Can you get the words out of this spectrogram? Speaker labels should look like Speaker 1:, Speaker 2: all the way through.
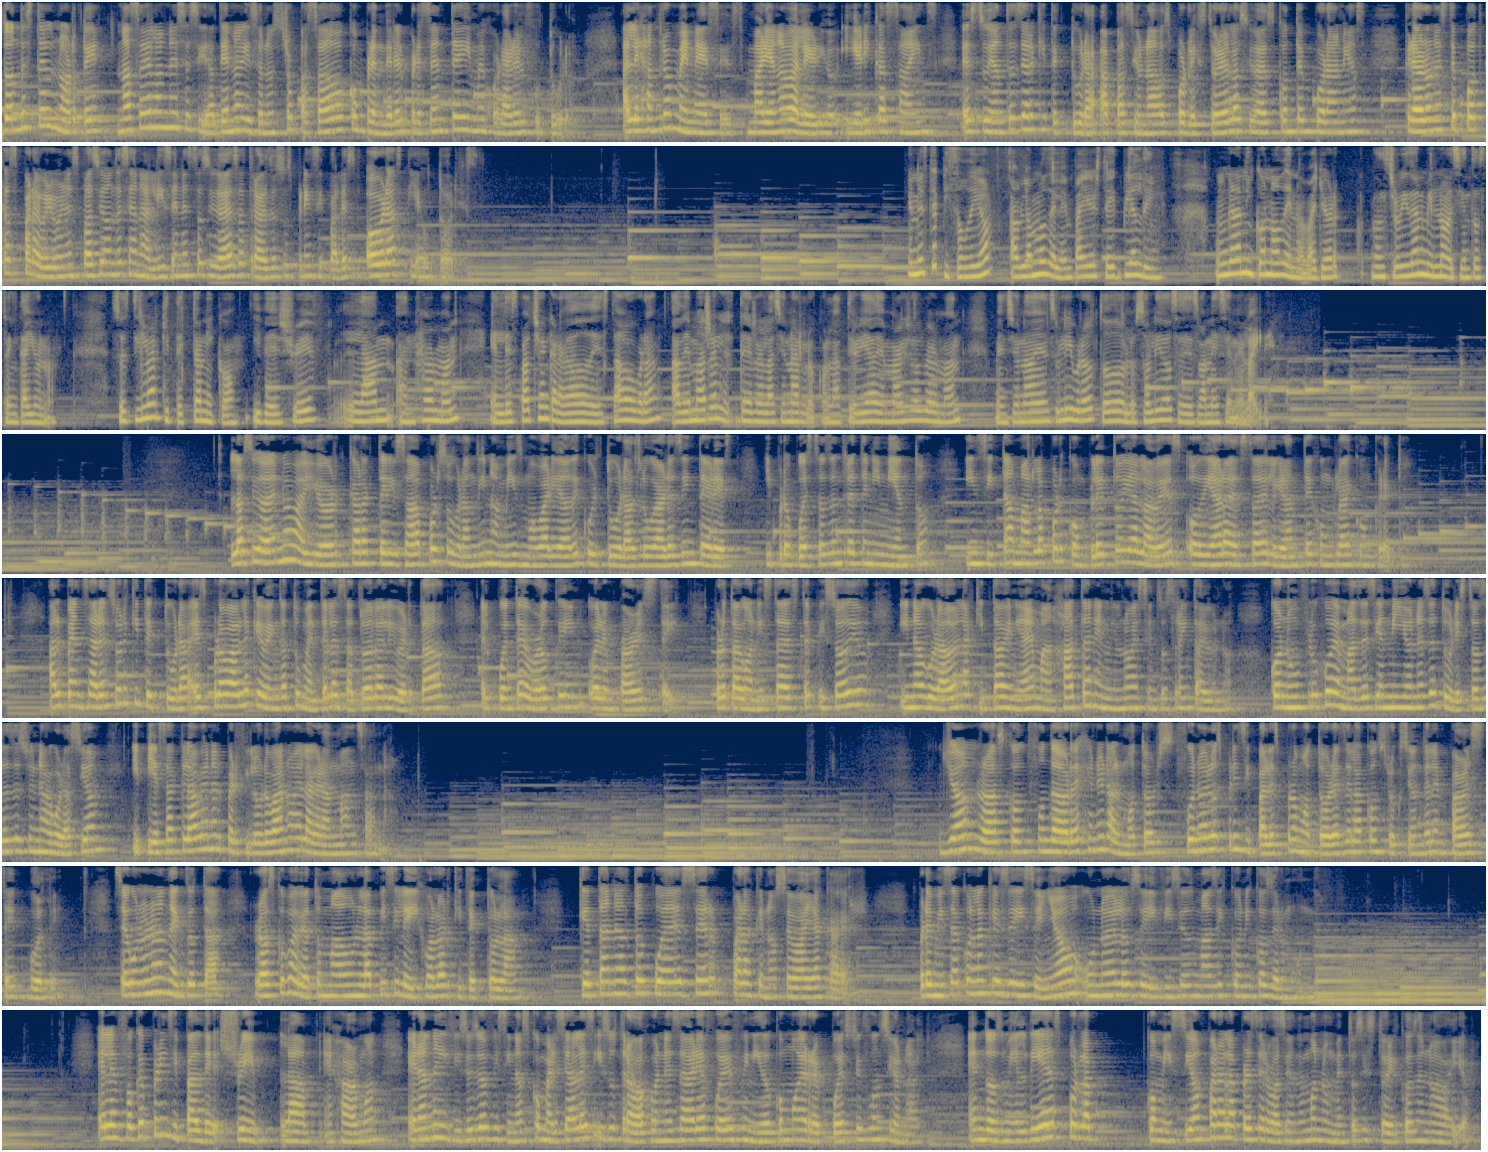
Speaker 1: ¿Dónde está el norte? nace de la necesidad de analizar nuestro pasado, comprender el presente y mejorar el futuro. Alejandro Meneses, Mariana Valerio y Erika Sainz, estudiantes de arquitectura apasionados por la historia de las ciudades contemporáneas, crearon este podcast para abrir un espacio donde se analicen estas ciudades a través de sus principales obras y autores.
Speaker 2: En este episodio hablamos del Empire State Building, un gran icono de Nueva York construido en 1931. Su estilo arquitectónico y de Shreve, Lamb and Harmon, el despacho encargado de esta obra, además de relacionarlo con la teoría de Marshall Berman mencionada en su libro Todo lo sólido se desvanece en el aire.
Speaker 1: La ciudad de Nueva York, caracterizada por su gran dinamismo, variedad de culturas, lugares de interés y propuestas de entretenimiento, incita a amarla por completo y a la vez odiar a esta delirante jungla de concreto. Al pensar en su arquitectura, es probable que venga a tu mente la Estatua de la Libertad, el Puente de Brooklyn o el Empire State, protagonista de este episodio, inaugurado en la Quinta Avenida de Manhattan en 1931 con un flujo de más de 100 millones de turistas desde su inauguración y pieza clave en el perfil urbano de la Gran Manzana. John Ruscott, fundador de General Motors, fue uno de los principales promotores de la construcción del Empire State Building. Según una anécdota, Ruscott había tomado un lápiz y le dijo al arquitecto Lamb, ¿qué tan alto puede ser para que no se vaya a caer? Premisa con la que se diseñó uno de los edificios más icónicos del mundo. El enfoque principal de Shrimp Lab en Harmon eran edificios de oficinas comerciales y su trabajo en esa área fue definido como de repuesto y funcional en 2010 por la Comisión para la Preservación de Monumentos Históricos de Nueva York.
